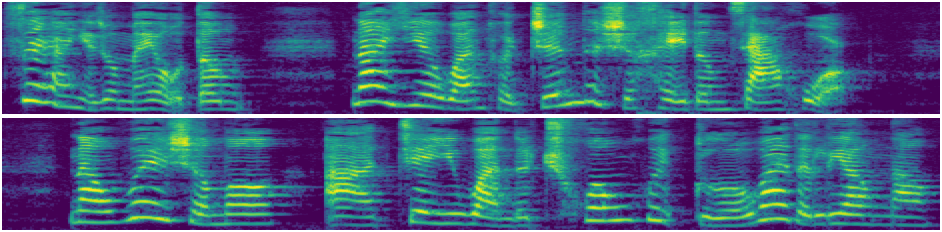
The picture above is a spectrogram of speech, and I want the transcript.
自然也就没有灯。那夜晚可真的是黑灯瞎火，那为什么啊这一晚的窗会格外的亮呢？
